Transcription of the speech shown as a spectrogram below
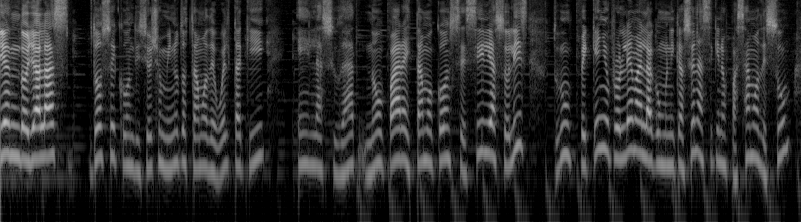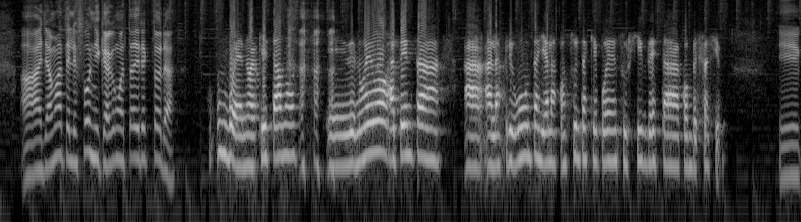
Siendo ya las 12 con 18 minutos, estamos de vuelta aquí en la ciudad No Para. Estamos con Cecilia Solís. Tuvimos un pequeño problema en la comunicación, así que nos pasamos de Zoom a llamada telefónica. ¿Cómo está, directora? Bueno, aquí estamos eh, de nuevo atenta a, las preguntas y a las consultas que pueden surgir de esta conversación. Eh,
